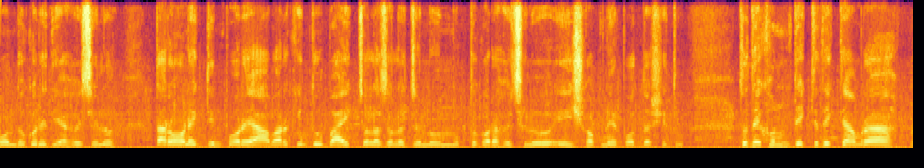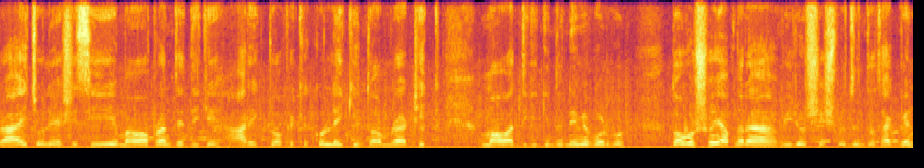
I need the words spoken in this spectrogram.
বন্ধ করে দেওয়া হয়েছিল। তার অনেক দিন পরে আবারও কিন্তু বাইক চলাচলের জন্য উন্মুক্ত করা হয়েছিল এই স্বপ্নের পদ্মা সেতু। তো দেখুন, দেখতে দেখতে আমরা প্রায় চলে এসেছি মাওয়া প্রান্তের দিকে। আর একটু অপেক্ষা করলেই কিন্তু আমরা ঠিক মাওয়ার দিকে কিন্তু নেমে পড়ব। তো অবশ্যই আপনারা ভিডিও শেষ পর্যন্ত থাকবেন।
